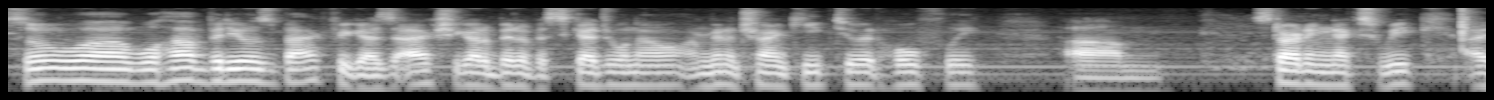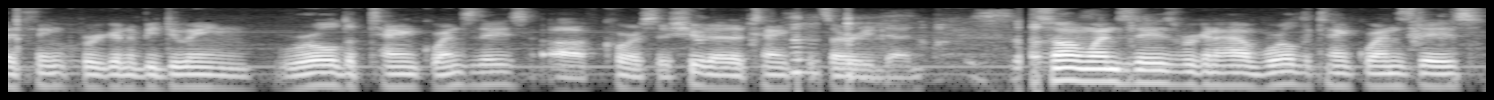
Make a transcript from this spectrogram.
So uh, we'll have videos back for you guys. I actually got a bit of a schedule now. I'm going to try and keep to it, hopefully. Um, starting next week, I think we're going to be doing World of Tank Wednesdays. Uh, of course, I shoot at a tank that's already dead. So on Wednesdays, we're going to have World of Tank Wednesdays.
